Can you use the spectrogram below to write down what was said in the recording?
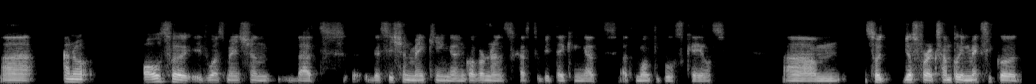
Uh, and also it was mentioned that decision making and governance has to be taken at, at multiple scales. Um, so just for example, in Mexico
